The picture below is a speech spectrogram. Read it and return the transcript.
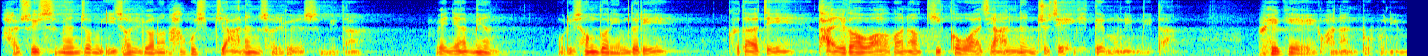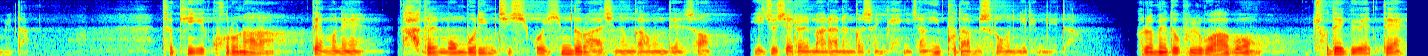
할 수 있으면 좀 이 설교는 하고 싶지 않은 설교였습니다. 왜냐하면 우리 성도님들이 그다지 달가워하거나 기꺼워하지 않는 주제이기 때문입니다. 회개에 관한 부분입니다. 특히 코로나 때문에 다들 몸부림치시고 힘들어 하시는 가운데서 이 주제를 말하는 것은 굉장히 부담스러운 일입니다. 그럼에도 불구하고 초대교회 때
